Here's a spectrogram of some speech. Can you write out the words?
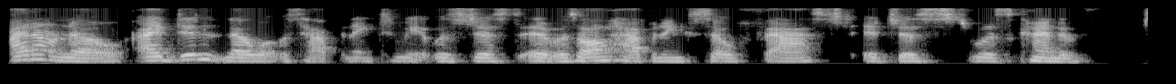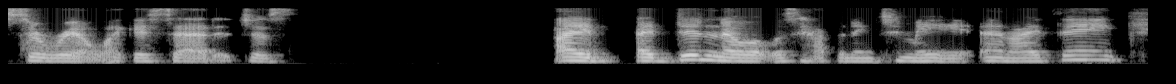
I don't know. I didn't know what was happening to me. It was just, it was all happening so fast. It just was kind of surreal. Like I said, it just, I, I didn't know what was happening to me. And I think,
